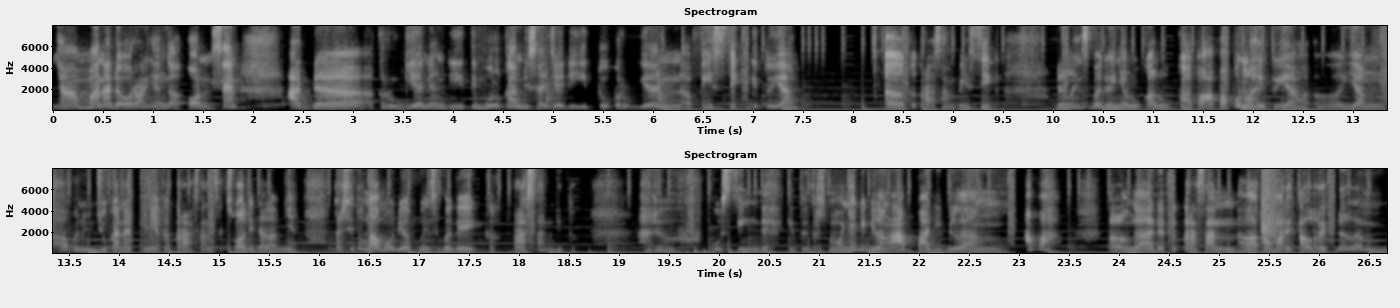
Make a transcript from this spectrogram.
nyaman ada orang yang nggak konsen ada kerugian yang ditimbulkan bisa jadi itu kerugian eh, fisik gitu ya eh, kekerasan fisik dan lain sebagainya luka-luka atau apa pun lah itu ya uh, yang uh, menunjukkan adanya kekerasan seksual di dalamnya. Terus itu nggak mau diakuin sebagai kekerasan gitu. Aduh pusing deh gitu. Terus maunya dibilang apa? Dibilang apa? Kalau nggak ada kekerasan uh, atau marital rape dalam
